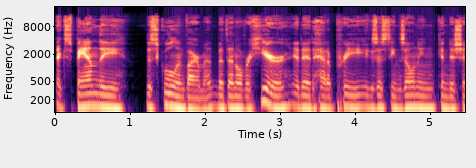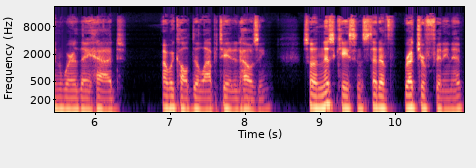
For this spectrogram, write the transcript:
expand the the school environment, but then over here it had had a pre-existing zoning condition where they had, I would call dilapidated housing. So in this case, instead of retrofitting it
